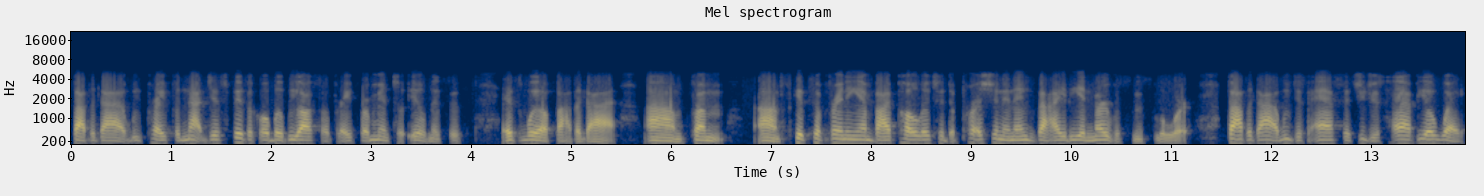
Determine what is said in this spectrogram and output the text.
Father God, we pray for not just physical, but we also pray for mental illnesses as well, Father God, um, from um, schizophrenia and bipolar to depression and anxiety and nervousness, Lord. Father God, we just ask that you just have your way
